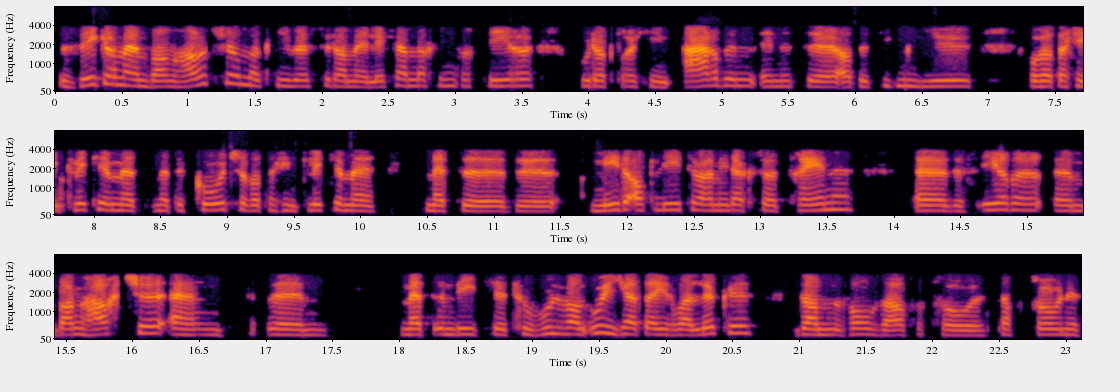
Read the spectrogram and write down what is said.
Zeker mijn bang hartje, omdat ik niet wist hoe dat mijn lichaam dat ging verteren. Hoe dat ik terug ging aarden in het uh, atletiekmilieu. Of dat dat ging klikken met, met de coach. Of dat dat ging klikken met, met de, de mede-atleten waarmee dat ik zou trainen. Uh, dus eerder een bang hartje en um, met een beetje het gevoel van oei, gaat dat hier wel lukken? Dan vol zelfvertrouwen. Dat vertrouwen is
